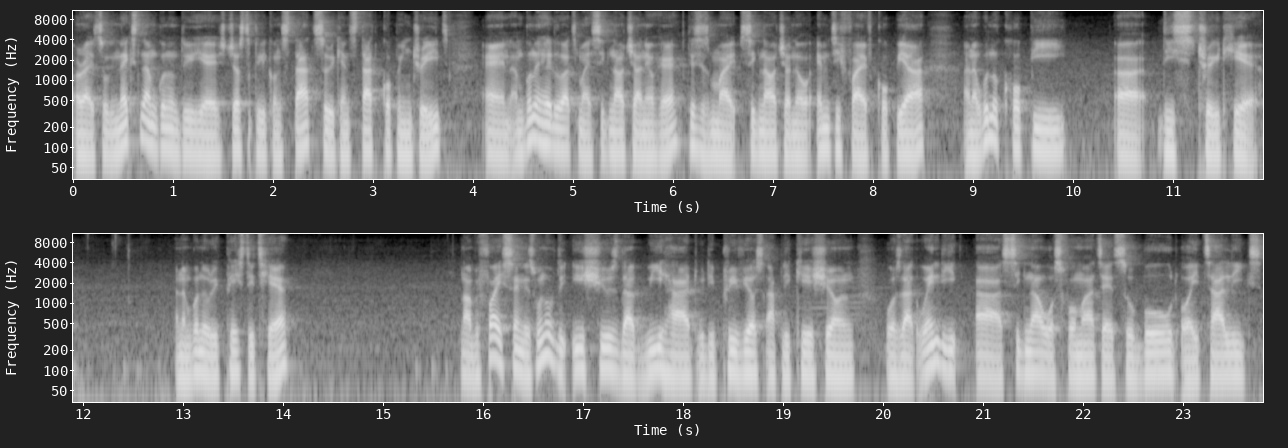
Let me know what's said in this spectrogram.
All right so the next thing i'm going to do here is just to click on start so we can start copying trades. And i'm going to head over to my signal channel here. This is my signal channel mt5 copier. And i'm going to copy uh, this trade here. And i'm going to repaste it here. Now before i send this one of the issues that we had with the previous application was that when the uh, signal was formatted so bold or italics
